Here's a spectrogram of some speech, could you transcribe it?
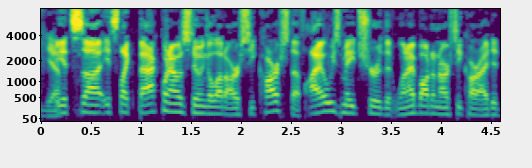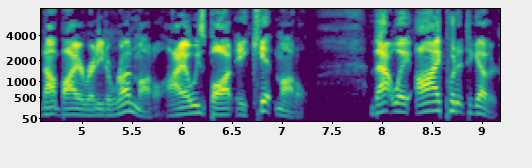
Yep. It's uh, it's like back when I was doing a lot of RC car stuff. I always made sure that when I bought an RC car, I did not buy a ready to run model. I always bought a kit model. That way, I put it together.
